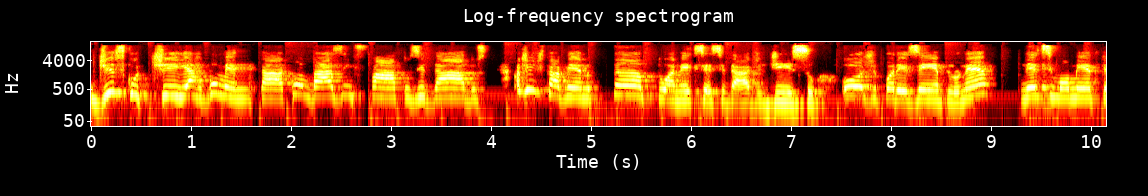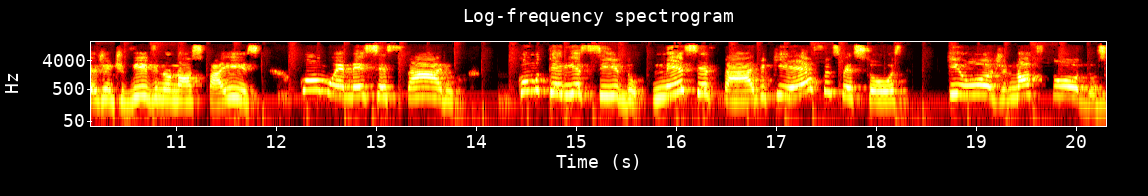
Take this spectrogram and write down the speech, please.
discutir e argumentar com base em fatos e dados. A gente está vendo tanto a necessidade disso. Hoje, por exemplo, né? Nesse momento que a gente vive no nosso país, como é necessário, como teria sido necessário que essas pessoas que hoje nós todos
